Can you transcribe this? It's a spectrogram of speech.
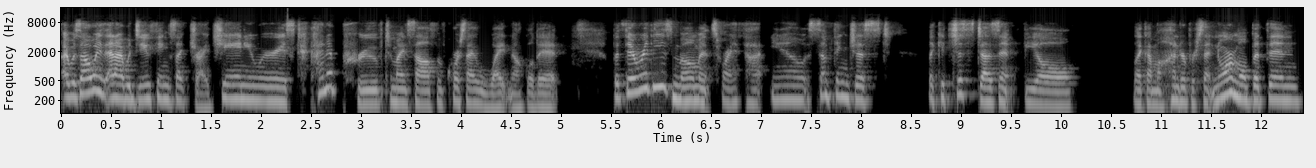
i was always and i would do things like dry januaries to kind of prove to myself of course i white knuckled it but there were these moments where i thought you know something just like it just doesn't feel like i'm 100% normal but then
